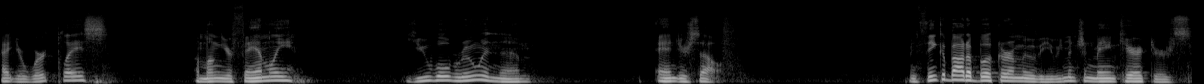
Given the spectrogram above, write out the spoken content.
at your workplace, among your family, you will ruin them and yourself. I mean, think about a book or a movie. We mentioned main characters.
